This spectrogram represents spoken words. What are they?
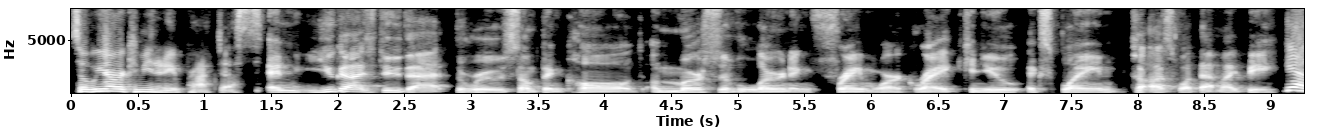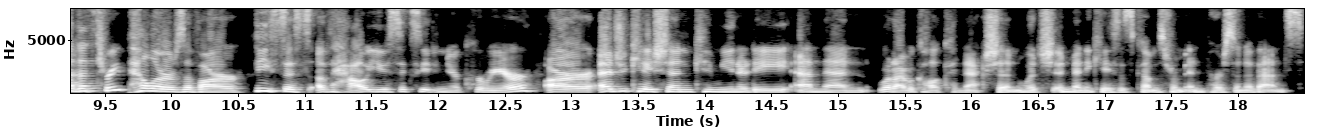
So we are a community of practice. And you guys do that through something called immersive learning framework, right? Can you explain to us what that might be? Yeah, the three pillars of our thesis of how you succeed in your career are education, community, and then what I would call connection, which in many cases comes from in-person events.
